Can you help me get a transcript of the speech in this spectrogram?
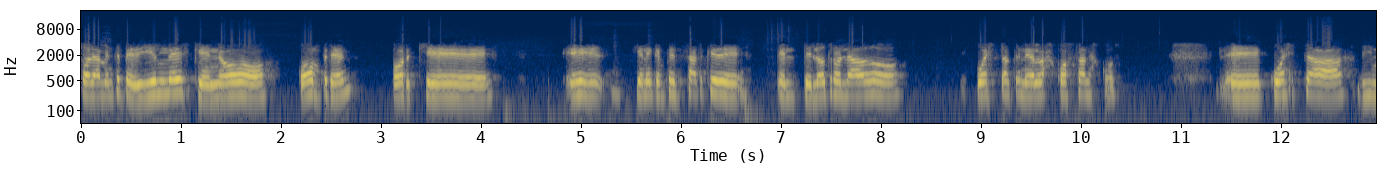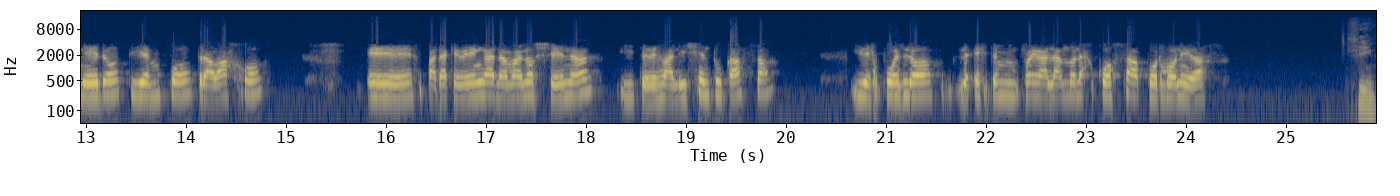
solamente pedirles que no compren porque eh, tienen que pensar que el, del otro lado cuesta tener las cosas, las cosas. Eh, cuesta dinero, tiempo, trabajo, eh, para que vengan a mano llena y te desvalichen tu casa y después lo estén regalando las cosas por monedas. Sí,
